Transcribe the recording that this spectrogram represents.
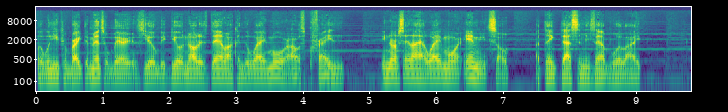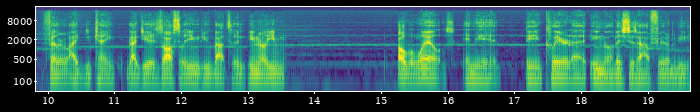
But when you can break the mental barriers, you'll be you'll notice, damn, I can do way more. I was crazy. You know what I'm saying? I had way more in me. So I think that's an example of like feeling like you can't like you're exhausted, you you about to, you know, you overwhelmed and then being clear that, you know, this is how I feel to be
